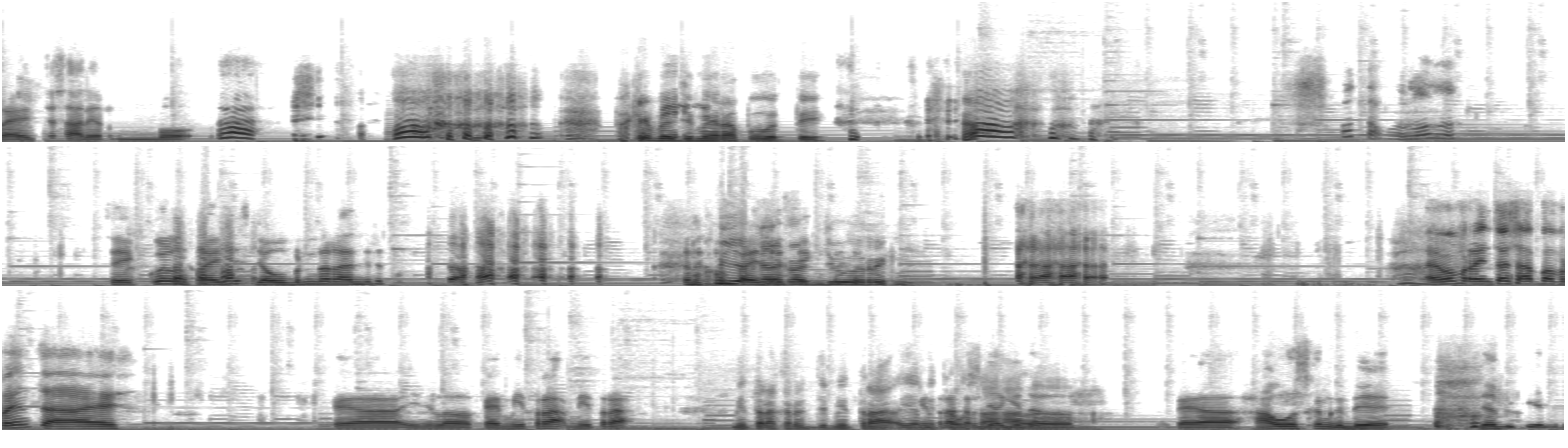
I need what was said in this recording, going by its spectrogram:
Franchise hari Rebo. Ah, Pakai baju merah putih. Otak lu. sequel franchise jauh bener anjrit. Kenapa Iya franchise? Conjuring. Emang franchise apa franchise? kayak ini loh kayak mitra mitra Mitra kerja mitra ya Mitra mitra, kerja usaha gitu. lah. kayak haus kan gede dia bikin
